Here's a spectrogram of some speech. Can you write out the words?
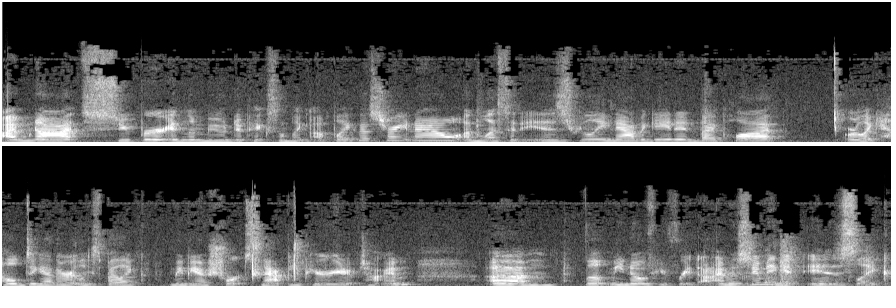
I'm not super in the mood to pick something up like this right now unless it is really navigated by plot or like held together at least by like maybe a short snappy period of time. Um let me know if you've read that. I'm assuming it is like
